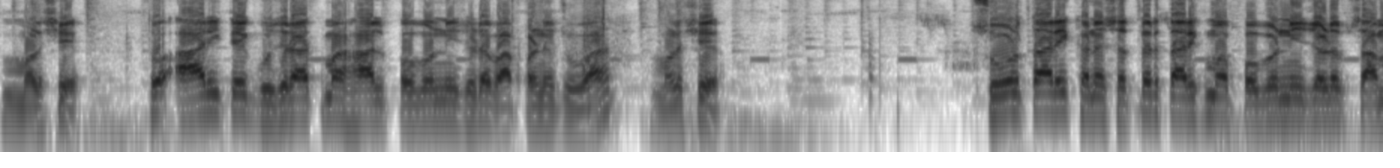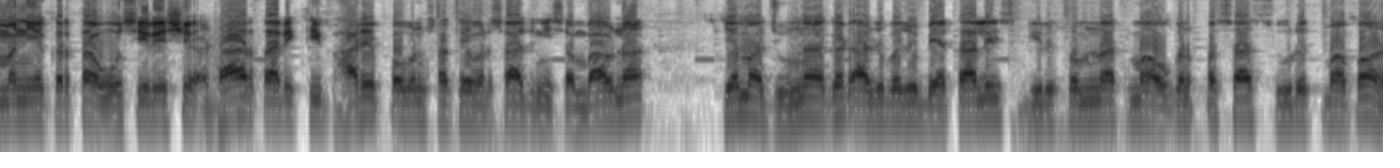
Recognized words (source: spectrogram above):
મળશે. તો આ રીતે ગુજરાતમાં હાલ પવનની ઝડપ આપણને જોવા મળશે. સોળ તારીખ અને સત્તર તારીખમાં પવનની ઝડપ સામાન્ય કરતાં ઓછી રહેશે. અઢાર તારીખથી ભારે પવન સાથે વરસાદની સંભાવના. જેમાં જૂનાગઢ આજુબાજુ બેતાલીસ, ગીર સોમનાથમાં ઓગણપચાસ, સુરતમાં પણ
